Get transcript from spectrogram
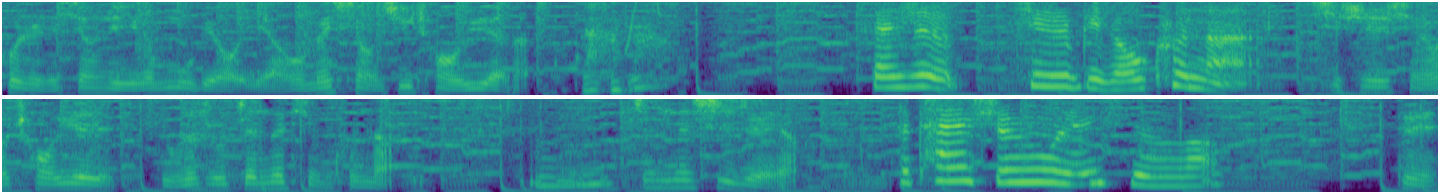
或者是像是一个目标一样，我们想去超越它。但是其实比较困难。其实想要超越，有的时候真的挺困难的。嗯，真的是这样。它太深入人心了。对，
